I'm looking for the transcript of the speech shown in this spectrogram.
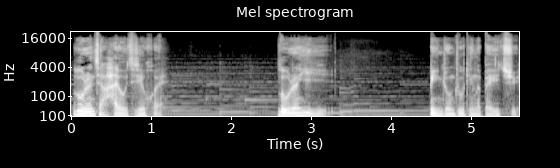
路人甲还有机会，路人乙命中注定了悲剧。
